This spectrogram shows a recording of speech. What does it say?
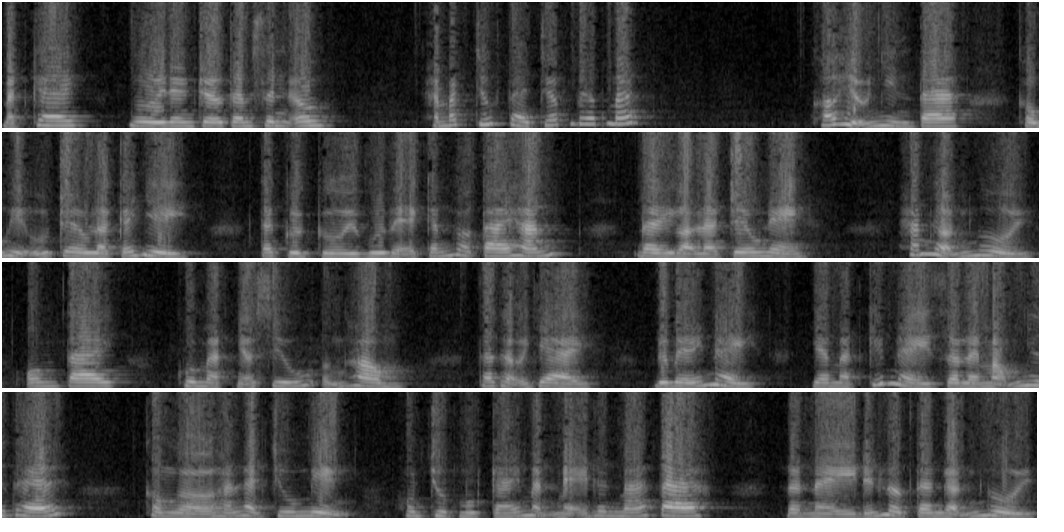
Mạch Khê, người đang trêu tam sinh ư. Hắn bắt trước ta chớp chớp mắt. Khó hiểu nhìn ta, không hiểu trêu là cái gì. Ta cười cười vui vẻ cánh vào tay hắn. Đây gọi là trêu nè. Hắn ngẩn người, ôm tay, khuôn mặt nhỏ xíu, ửng hồng. Ta thở dài, đứa bé này, da mặt kiếp này sao lại mỏng như thế? Không ngờ hắn lại chu miệng, hôn chụt một cái mạnh mẽ lên má ta. Lần này đến lượt ta ngẩn người,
